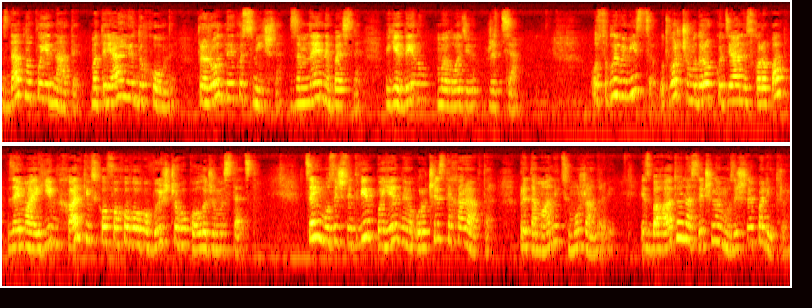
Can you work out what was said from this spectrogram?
здатну поєднати матеріальне і духовне, природне і космічне, земне і небесне в єдину мелодію життя. Особливе місце у творчому доробку Діани Скоропад займає гімн Харківського фахового вищого коледжу мистецтв. Цей музичний твір поєднує урочистий характер, притаманний цьому жанрові, із багатою насиченою музичною палітрою.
